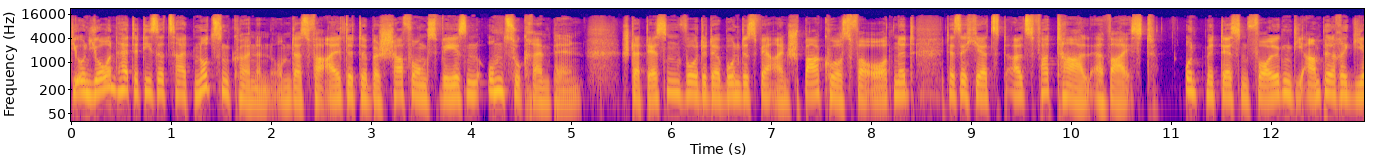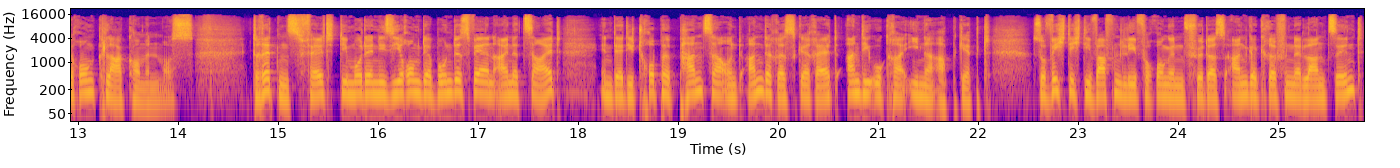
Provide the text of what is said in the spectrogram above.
Die Union hätte diese Zeit nutzen können, um das veraltete Beschaffungswesen umzukrempeln. Stattdessen wurde der Bundeswehr ein Sparkurs verordnet, der sich jetzt als fatal erweist und mit dessen Folgen die Ampelregierung klarkommen muss. Drittens fällt die Modernisierung der Bundeswehr in eine Zeit, in der die Truppe Panzer und anderes Gerät an die Ukraine abgibt. So wichtig die Waffenlieferungen für das angegriffene Land sind,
